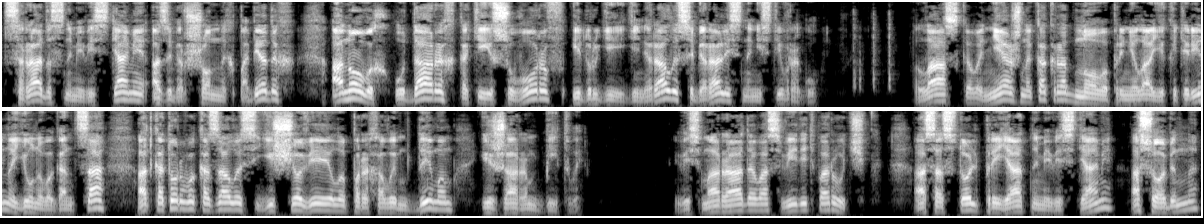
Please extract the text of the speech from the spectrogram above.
с радостными вестями о завершенных победах, о новых ударах, какие Суворов и другие генералы собирались нанести врагу. Ласково, нежно, как родного приняла Екатерина юного гонца, от которого, казалось, еще веяло пороховым дымом и жаром битвы. Весьма рада вас видеть, поручик. А со столь приятными вестями особенно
